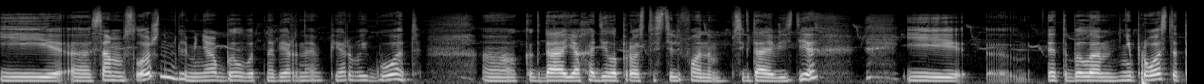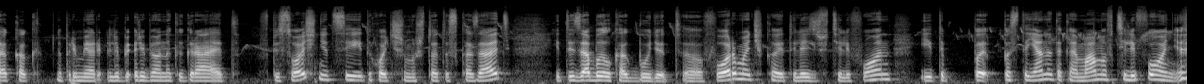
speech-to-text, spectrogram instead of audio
И э, самым сложным для меня был вот, наверное, первый год, э, когда я ходила просто с телефоном всегда и везде. И э, это было не просто так, как, например, ребенок играет в песочнице, и ты хочешь ему что-то сказать, и ты забыл, как будет э, формочка, и ты лезешь в телефон, и ты постоянно такая мама в телефоне,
